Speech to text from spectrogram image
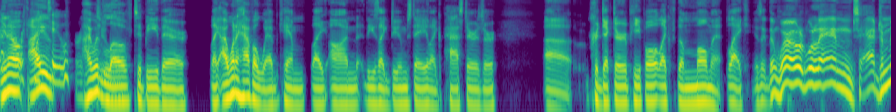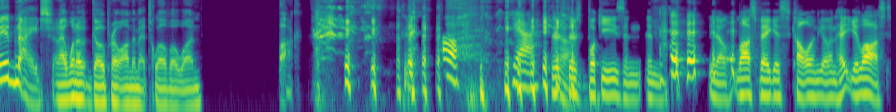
You know, Earth I- One, I would two. love to be there. Like I want to have a webcam like on these like doomsday like pastors or uh predictor people like the moment like it's like the world will end at midnight and I want a GoPro on them at 1201. Fuck. Oh, yeah. There's there's bookies and and you know Las Vegas calling, going, "Hey, you lost."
